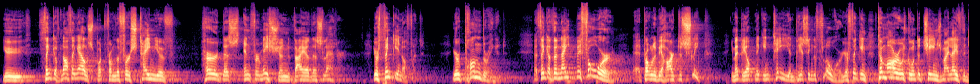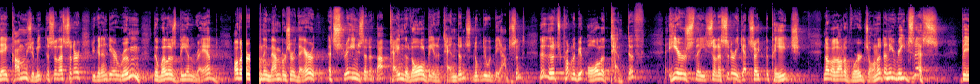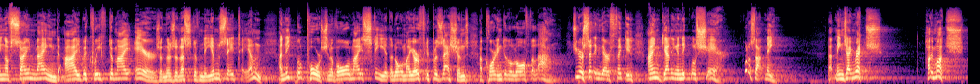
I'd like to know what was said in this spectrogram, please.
You think of nothing else but from the first time you've heard this information via this letter. You're thinking of it, you're pondering it. Think of the night before. It'd probably be hard to sleep. You might be up making tea and pacing the floor. You're thinking, tomorrow's going to change my life. The day comes, you meet the solicitor, you get into your room, the will is being read. Other family members are there. It's strange that at that time they'd all be in attendance, nobody would be absent. They'd probably be all attentive. Here's the solicitor, he gets out the page, not a lot of words on it, and he reads this. Being of sound mind, I bequeath to my heirs, and there's a list of names, say ten, an equal portion of all my estate and all my earthly possessions according to the law of the land. So you're sitting there thinking, I'm getting an equal share. What does that mean? That means I'm rich. How much?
